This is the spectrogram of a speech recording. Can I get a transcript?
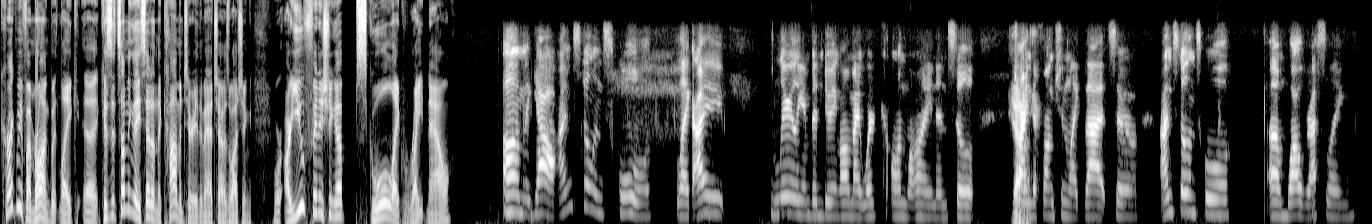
correct me if I'm wrong, but like, uh because it's something they said on the commentary of the match I was watching. Where are you finishing up school like right now? Um, yeah, I'm still in school. Like I literally have been doing all my work online and still Yeah. trying to function like that. So I'm still in school um, while wrestling,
